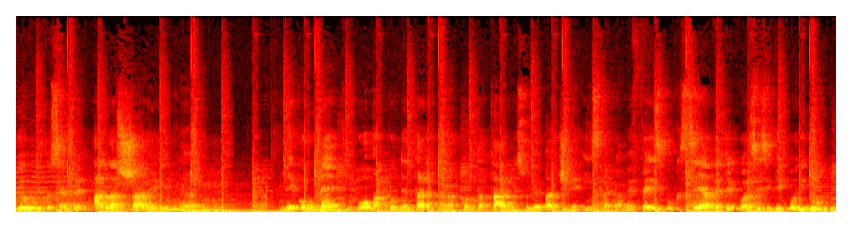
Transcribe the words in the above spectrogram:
Io vi invito sempre a lasciare in... Dei commenti o a, a contattarmi sulle pagine Instagram e Facebook se avete qualsiasi tipo di dubbio,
